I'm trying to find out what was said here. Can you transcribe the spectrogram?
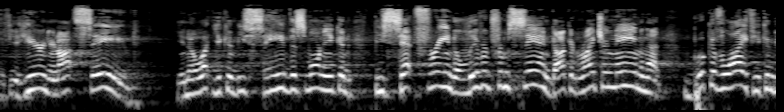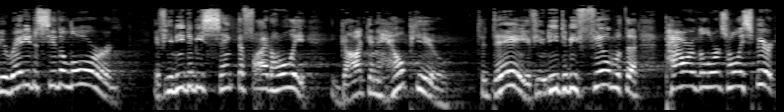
If you're here and you're not saved, you know what? You can be saved this morning. You can be set free and delivered from sin. God can write your name in that book of life. You can be ready to see the Lord. If you need to be sanctified holy, God can help you today. If you need to be filled with the power of the Lord's Holy Spirit,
